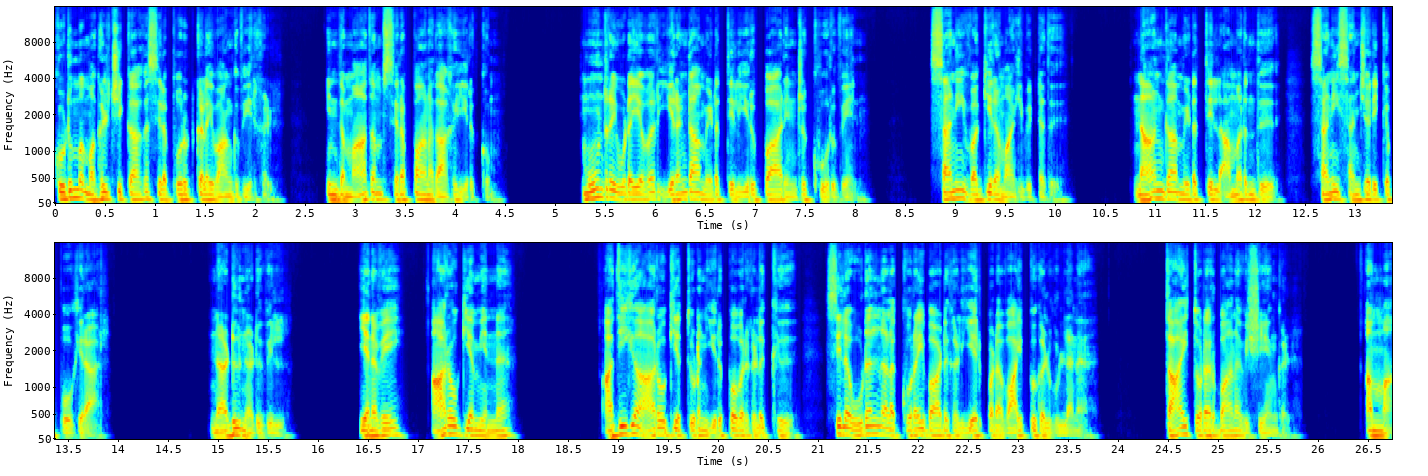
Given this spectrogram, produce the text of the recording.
குடும்ப மகிழ்ச்சிக்காக சில பொருட்களை வாங்குவீர்கள். இந்த மாதம் சிறப்பானதாக இருக்கும். மூன்றை உடையவர் இரண்டாம் இடத்தில் இருப்பார் என்று கூறுவேன். சனி வக்கிரமாகிவிட்டது. நான்காம் இடத்தில் அமர்ந்து சனி சஞ்சரிக்கப் போகிறார். நடு நடுவில் எனவே ஆரோக்கியம் என்ன? அதிக ஆரோக்கியத்துடன் இருப்பவர்களுக்கு சில உடல்நலக் குறைபாடுகள் ஏற்பட வாய்ப்புகள் உள்ளன. தாய் தொடர்பான விஷயங்கள். அம்மா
